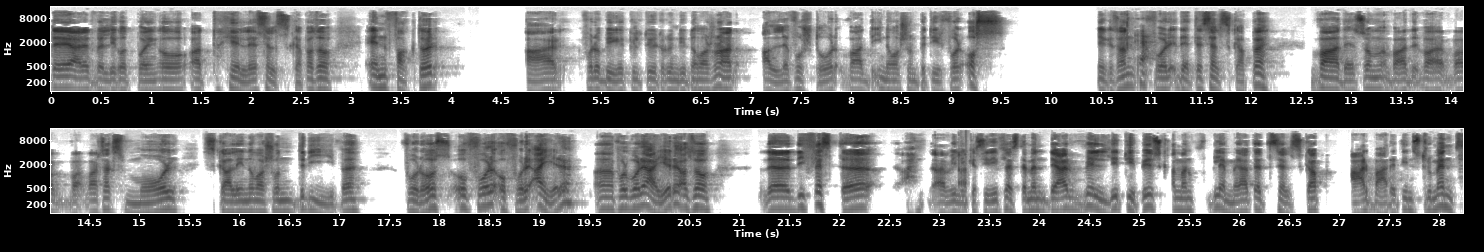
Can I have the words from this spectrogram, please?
det, er et veldig godt poeng. Og at hele selskapet Altså, en faktor er for å bygge kultur rundt innovasjon, at alle forstår hva innovasjon betyr for oss. Ikke sant? Ja. For dette selskapet. Hva, det som, hva, hva, hva, slags mål skal innovasjon drive for oss og for, og for eiere? Eh, for våre eiere. Altså, de fleste jeg vil ikke si de fleste, men det er veldig typisk at man glemmer at et selskap er bare et instrument.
